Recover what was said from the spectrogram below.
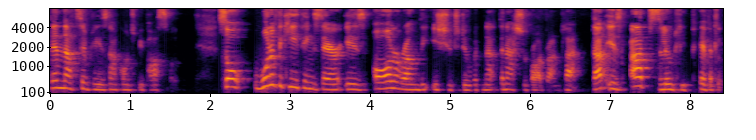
then that simply is not going to be possible. So, one of the key things there is all around the issue to do with na- the National Broadband Plan. That is absolutely pivotal.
